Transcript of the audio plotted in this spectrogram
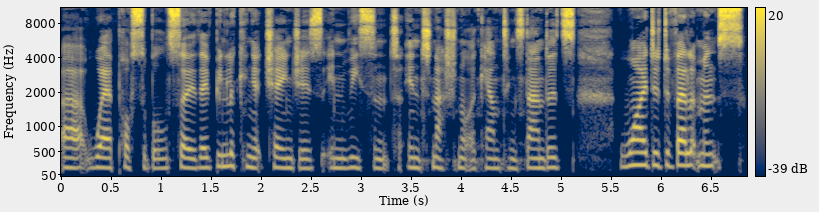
uh, where possible. So they've been looking at changes in recent international accounting standards, wider developments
